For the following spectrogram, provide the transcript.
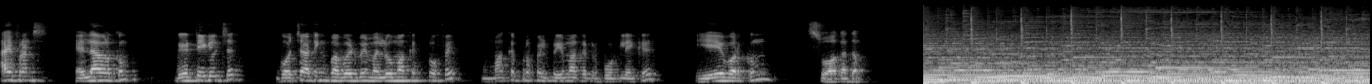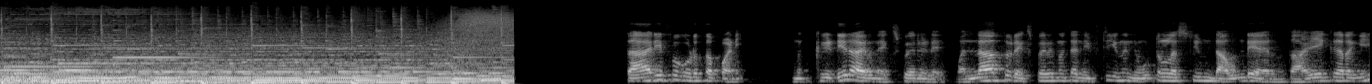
ഹായ് ഫ്രണ്ട്സ് എല്ലാവർക്കും great eagle check go charting powered by Mallu market profile market profile pre market റിപ്പോർട്ടിലേക്ക് ഏവർക്കും സ്വാഗതം. താരിഫ് കൊടുത്ത പണി കിടിലായിരുന്നു എക്സ്പയറി ഡേ വല്ലാത്തൊരു എക്സ്പയറി എന്ന് വെച്ചാൽ നിഫ്റ്റി ഇന്ന് ന്യൂട്രൽ എക്സ്ട്രീം ഡൗൺ ഡേ ആയിരുന്നു. താഴേക്ക് ഇറങ്ങി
